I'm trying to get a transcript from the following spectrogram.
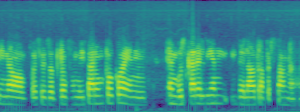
sino pues eso profundizar un poco en, en buscar el bien de la otra persona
